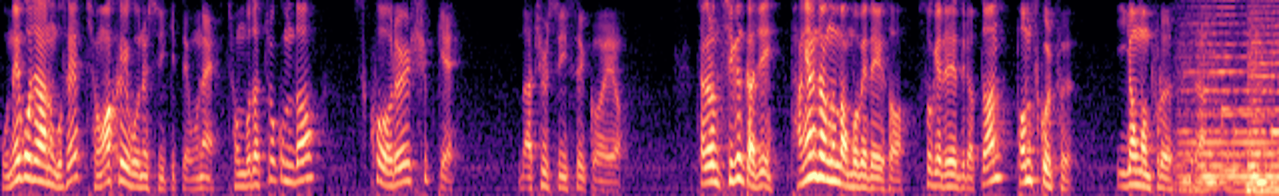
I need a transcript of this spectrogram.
보내고자 하는 곳에 정확하게 보낼 수 있기 때문에 전보다 조금 더 스코어를 쉽게 낮출 수 있을 거예요. 자 그럼 지금까지 방향 잡는 방법에 대해서 소개를 해드렸던 범스골프 이경범 프로였습니다.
